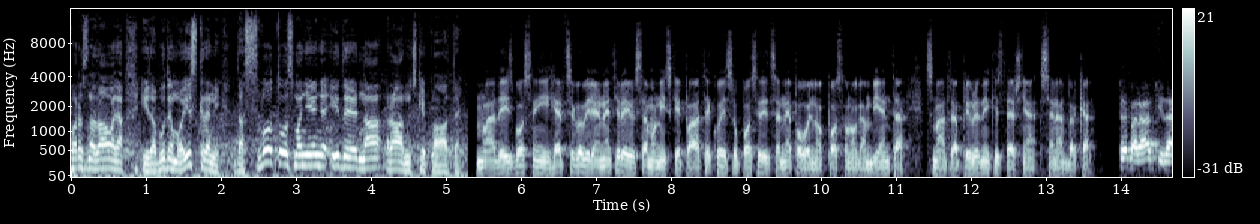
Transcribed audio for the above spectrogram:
porez na davanja i da budemo iskreni da svo to smanjenje ide na radničke plate. Mlade iz Bosne i Hercegovine ne tjeraju samo niske plate koje su posljedica nepovoljnog poslovnog ambijenta, smatra privrednik iz Tešnja Senat Brka treba raditi na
